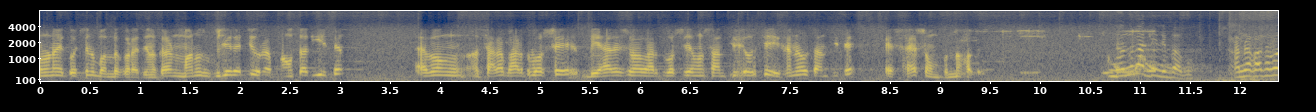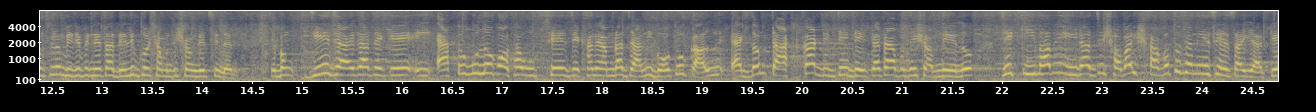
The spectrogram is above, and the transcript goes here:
অনুনয় করছেন বন্ধ করার জন্য। কারণ মানুষ বুঝে গেছে, ওরা ক্ষমতা দিয়েছেন। এবং সারা ভারতবর্ষে, বিহারের সহ ভারতবর্ষে যেমন শান্তিতে হচ্ছে, এখানেও শান্তিতে এসআইআর সম্পূর্ণ হবে। ধন্যবাদ দিলীপ বাবু আমরা কথা বলছিলাম বিজেপি নেতা দিলীপ ঘোষ আমাদের সঙ্গে ছিলেন। এবং যে জায়গা থেকে এই এতগুলো কথা উঠছে যেখানে আমরা জানি গতকাল একদম টাটকা যে ডেটাটা আমাদের সামনে এলো যে কীভাবে এই রাজ্যে সবাই স্বাগত জানিয়েছে এসআইআরকে।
